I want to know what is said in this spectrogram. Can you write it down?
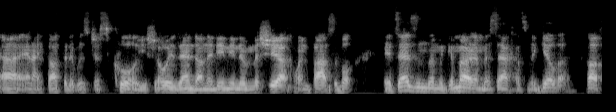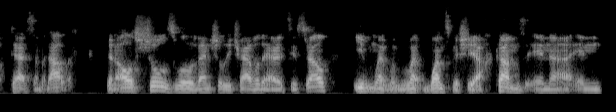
uh, and I thought that it was just cool. You should always end on an inyan of Mashiach when possible. It says in the Gemara Mesachas Megillah, Chaf Tes Aleph, that all shuls will eventually travel to Eretz Yisrael, even when, when, once Mashiach comes in uh, in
